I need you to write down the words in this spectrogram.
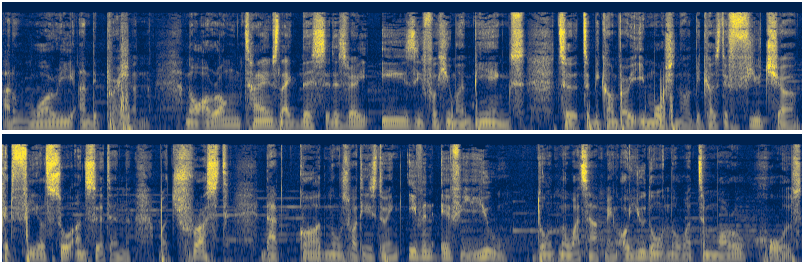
and worry and depression. Now, around times like this, it is very easy for human beings to, to become very emotional because the future could feel so uncertain. But trust that God knows what He's doing, even if you don't know what's happening or you don't know what tomorrow holds.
